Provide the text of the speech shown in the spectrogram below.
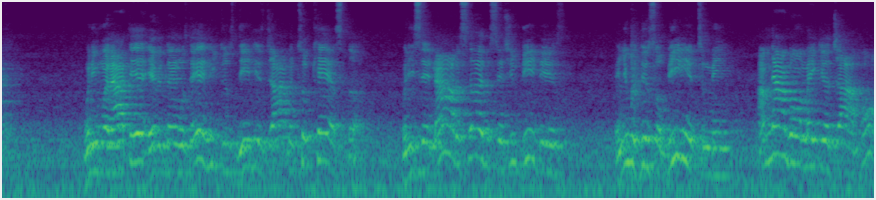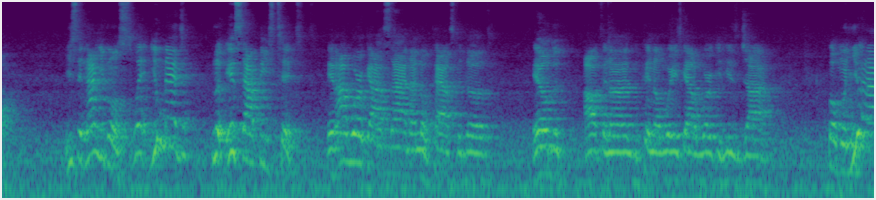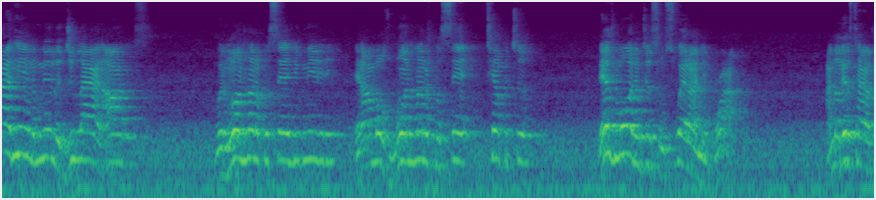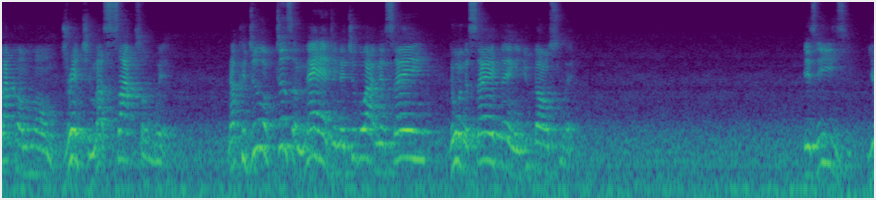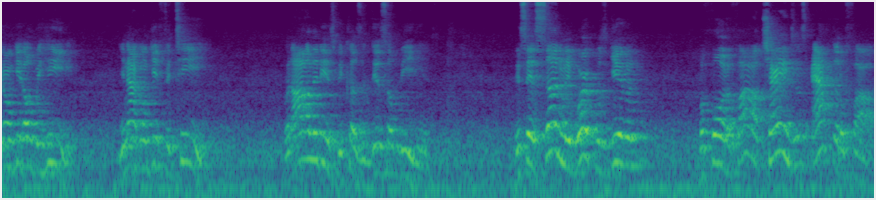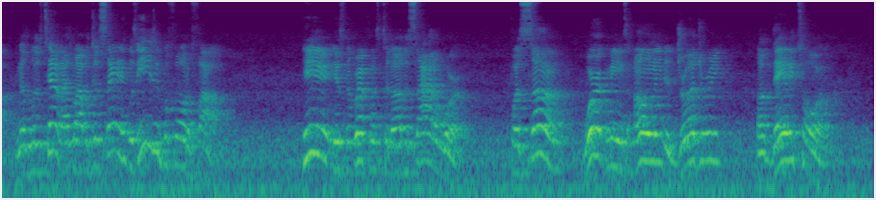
When he went out there, everything was there, and he just did his job and took care of stuff. But he said, now all of a sudden, since you did this, and you were disobedient to me, I'm now going to make your job hard. He said, now you're going to sweat. You imagine, look, it's Southeast Texas, and I work outside, and I know Pastor does, Elder off and on, depending on where he's got to work at his job. But when you're out here in the middle of July and August, with 100% humidity and almost 100% temperature, there's more than just some sweat on your brow. I know there's times I come home drenching, my socks are wet. Now, could you just imagine that you go out in the same, doing the same thing and you don't sweat? It's easy. You don't get overheated. You're not going to get fatigued. But all it is because of disobedience. It says suddenly work was given before the fall, changes after the fall. And that's what it's telling. That's why I was just saying it was easy before the fall. Here is the reference to the other side of work. For some, work means only the drudgery of daily toil,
